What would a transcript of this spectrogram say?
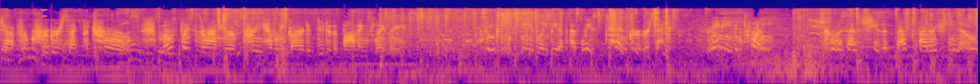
Watch out for KrugerSec patrols. Most places around here are pretty heavily guarded due to the bombings lately. Faith can easily beat up at least 10 KrugerSec. Maybe even 20. Kuma says she's the best fighter he knows.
